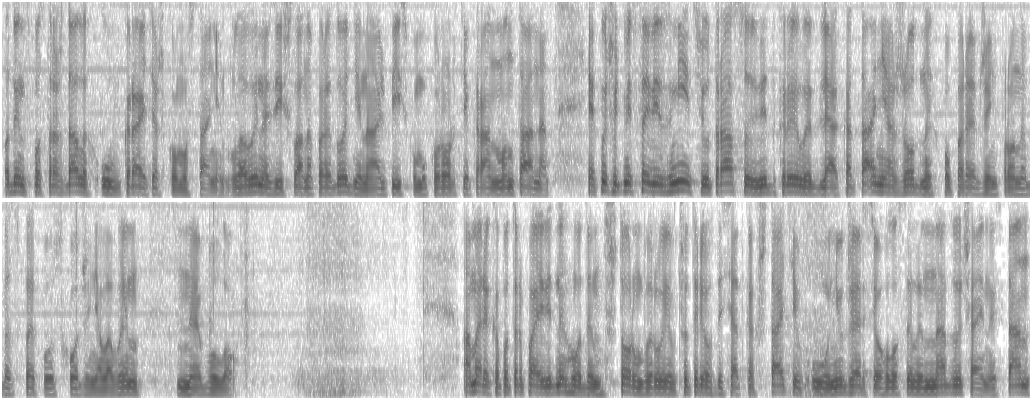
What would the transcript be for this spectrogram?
Один з постраждалих у вкрай тяжкому стані. Лавина зійшла напередодні на альпійському курорті Кран Монтана. Як пишуть місцеві змі, цю трасу відкрили для катання. Жодних попереджень про небезпеку сходження лавин не було. Америка потерпає від негоди. Шторм вирує в чотирьох десятках штатів. У Нью-Джерсі оголосили надзвичайний стан.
